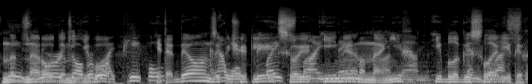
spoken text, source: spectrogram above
над народом его, и тогда он запечатлеет свое имя на них и благословит их.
